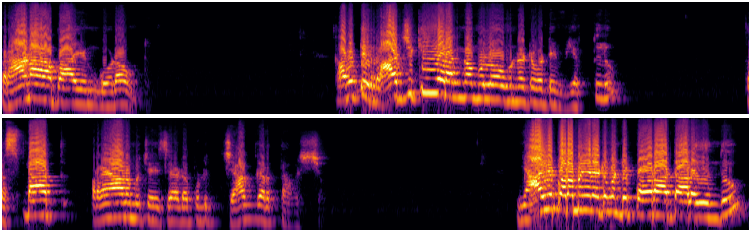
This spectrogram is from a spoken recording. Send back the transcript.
ప్రాణాపాయం కూడా ఉంటుంది. కాబట్టి రాజకీయ రంగంలో ఉన్నటువంటి వ్యక్తులు తస్మాత్ ప్రయాణము చేసేటప్పుడు జాగ్రత్త అవశ్యం. న్యాయపరమైనటువంటి పోరాటాల ఎందు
